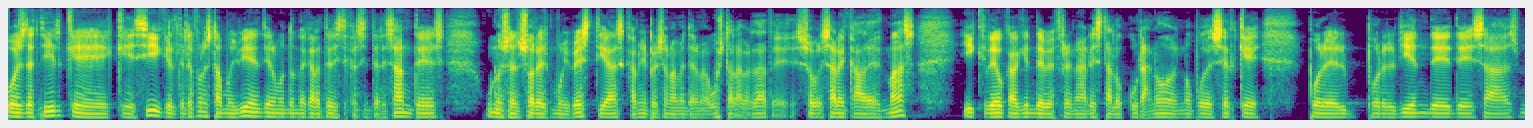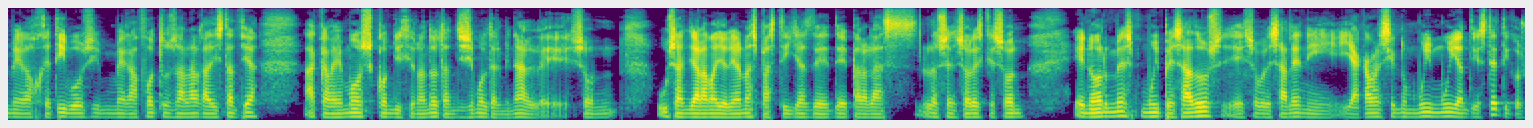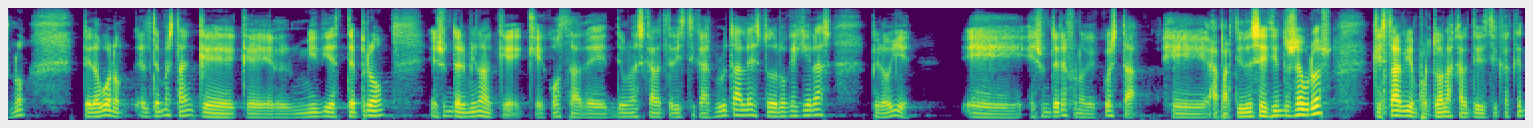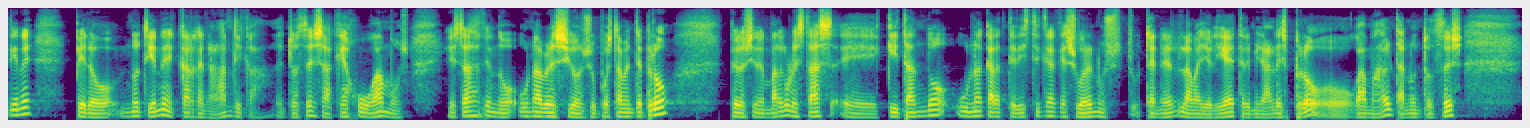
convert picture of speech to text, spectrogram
pues decir que, sí, que el teléfono está muy bien, tiene un montón de características interesantes, unos sensores muy bestias, que a mí personalmente no me gusta, la verdad, eh, sobresalen cada vez más y creo que alguien debe frenar esta locura, ¿no? No puede ser que por el, por el bien de, de esas mega objetivos y mega fotos a larga distancia, acabemos condicionando tantísimo el terminal. Eh, son, usan ya la mayoría unas pastillas de, de para las, los sensores que son enormes, muy pesados, eh, sobresalen y, acaban siendo muy, muy antiestéticos, ¿no? Pero bueno, el tema está en que, que el Mi 10T Pro es un terminal que, que goza de, de unas características brutales, todo lo que quieras, pero oye, eh, es un teléfono que cuesta eh, a partir de 600 euros, que está bien por todas las características que tiene, pero no tiene carga inalámbrica. Entonces, ¿a qué jugamos? Estás haciendo una versión supuestamente pro, pero sin embargo le estás eh, quitando una característica que suelen tener la mayoría de terminales pro o gama alta, ¿no? Entonces,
